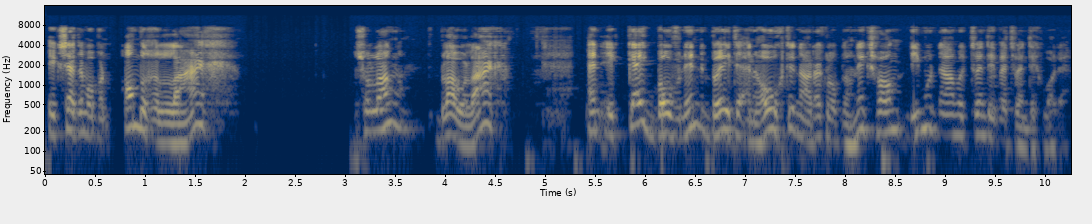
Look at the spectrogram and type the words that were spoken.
Ik zet hem op een andere laag. Zolang, blauwe laag. En ik kijk bovenin, de breedte en hoogte, nou daar klopt nog niks van. Die moet namelijk 20 bij 20 worden.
